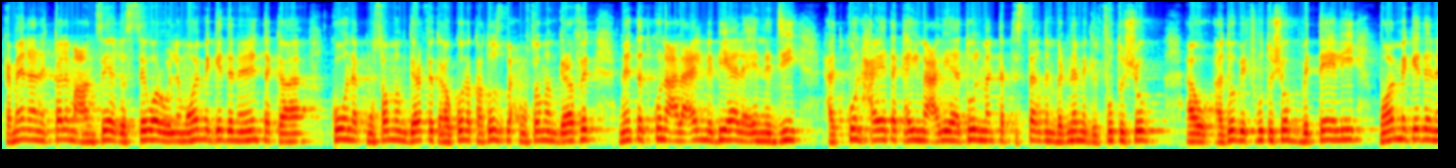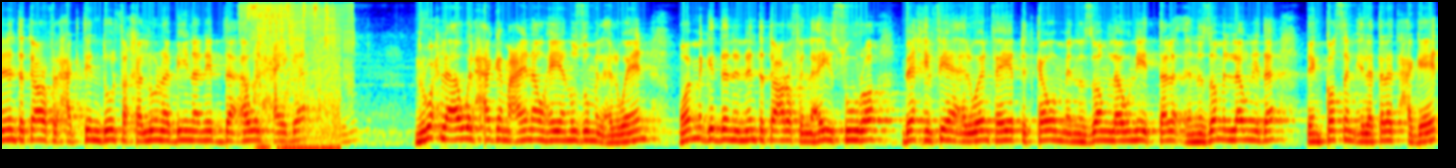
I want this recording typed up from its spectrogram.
كمان هنتكلم عن صيغ الصور واللي مهم جدا إن أنت كونك مصمم جرافيك أو كونك هتصبح مصمم جرافيك إن أنت تكون على علم بيها لأن دي هتكون حياتك قايمة عليها طول ما أنت بتستخدم برنامج ال Photoshop أو Adobe Photoshop بالتالي مهم جدا إن أنت تعرف الحاجتين دول فخلونا بينا نبدأ أول حاجة. نروح لأول حاجة معانا وهي نظم الألوان. مهم جدا إن أنت تعرف إن أي صورة داخل فيها ألوان فهي بتتكون من نظام لوني. التل... النظام اللوني ده بينقسم إلى ثلاث حاجات.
